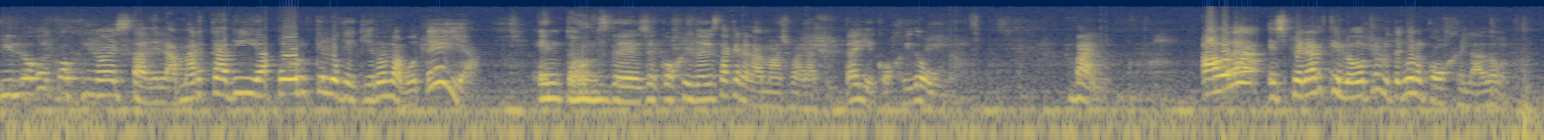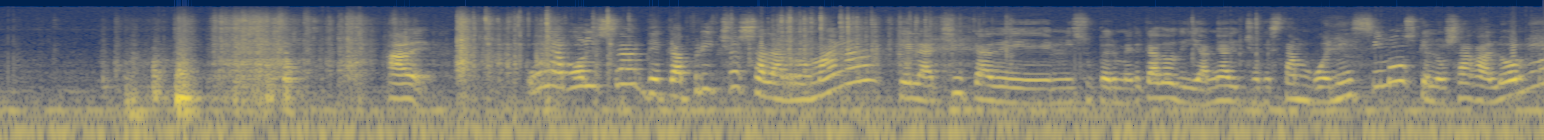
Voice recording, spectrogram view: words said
y luego he cogido esta de la marca Día porque lo que quiero es la botella. Entonces he cogido esta que era la más baratita y he cogido una. Vale. Ahora esperar que lo otro lo tengo en el congelador. A ver. Una bolsa de caprichos a la romana que la chica de mi supermercado Día me ha dicho que están buenísimos, que los haga al horno,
